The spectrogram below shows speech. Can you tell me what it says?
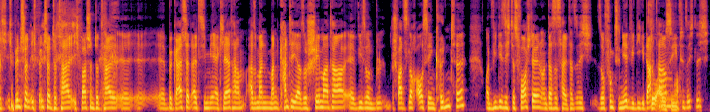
Ich, ich bin schon, ich bin schon total, ich war schon total äh, äh, begeistert, als sie mir erklärt haben. Also man, man kannte ja so Schemata, äh, wie so ein schwarzes Loch aussehen könnte und wie die sich das vorstellen und dass es halt tatsächlich so funktioniert, wie die gedacht So haben, aussieht. offensichtlich.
